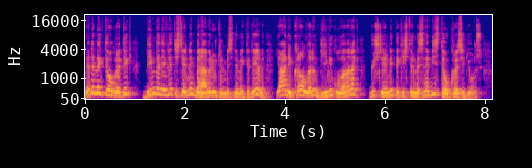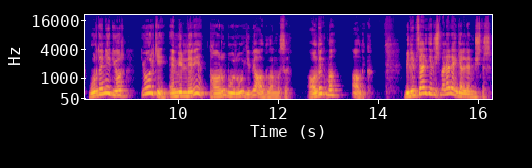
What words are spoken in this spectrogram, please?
Ne demek teokratik? Din ve devlet işlerinin beraber yürütülmesi demektir değil mi? Yani kralların dini kullanarak güçlerini pekiştirmesine biz teokrasi diyoruz. Burada ne diyor? Diyor ki emirleri tanrı buyruğu gibi algılanması. Aldık mı? Aldık. Bilimsel gelişmeler engellenmiştir.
